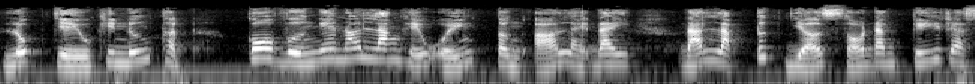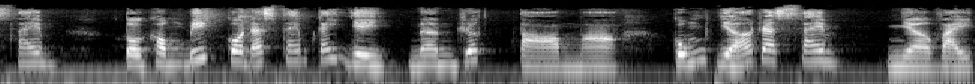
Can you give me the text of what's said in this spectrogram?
Lúc chiều khi nướng thịt, Cô vừa nghe nói Lăng Hiểu Uyển từng ở lại đây, đã lập tức dỡ sổ đăng ký ra xem. Tôi không biết cô đã xem cái gì nên rất tò mò, cũng dỡ ra xem. Nhờ vậy,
